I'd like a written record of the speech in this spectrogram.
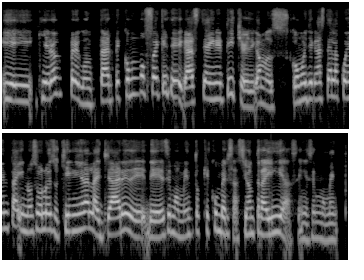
y, quiero preguntarte, ¿cómo fue que llegaste a Inner Teacher? Digamos, ¿cómo llegaste a la cuenta? Y no solo eso, ¿quién era la Yare de, de ese momento? ¿Qué conversación traías en ese momento?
